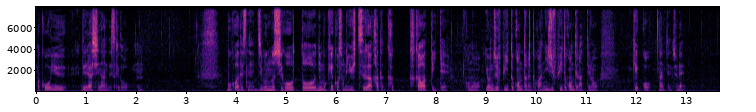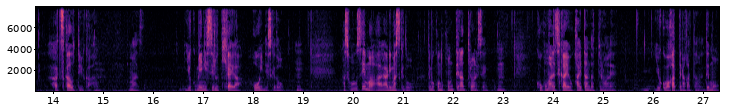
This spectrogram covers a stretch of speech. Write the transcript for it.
まあ、こういう出だしなんですけど、うん、僕はですね自分の仕事にも結構その輸出が関わっていてこの40フィートコンテナとか20フィートコンテナっていうのを結構何て言うんでしょうね。扱うというか、うん、まあよく目にする機会が多いんですけど、うん。まあ、そのせいもありますけどでもこのコンテナっていうのはですね、うん、ここまで世界を変えたんだっていうのはねよく分かってなかったのででも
